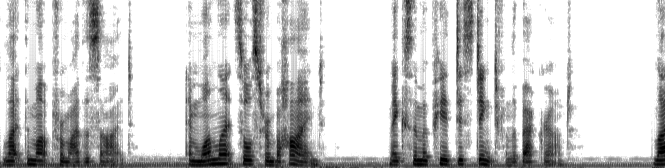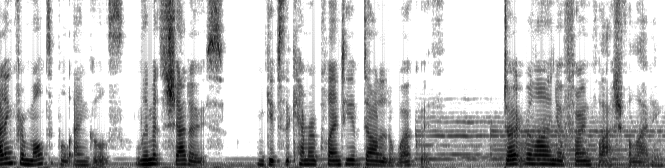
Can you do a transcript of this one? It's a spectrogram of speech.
light them up from either side, and one light source from behind makes them appear distinct from the background. Lighting from multiple angles limits shadows and gives the camera plenty of data to work with. Don't rely on your phone flash for lighting.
